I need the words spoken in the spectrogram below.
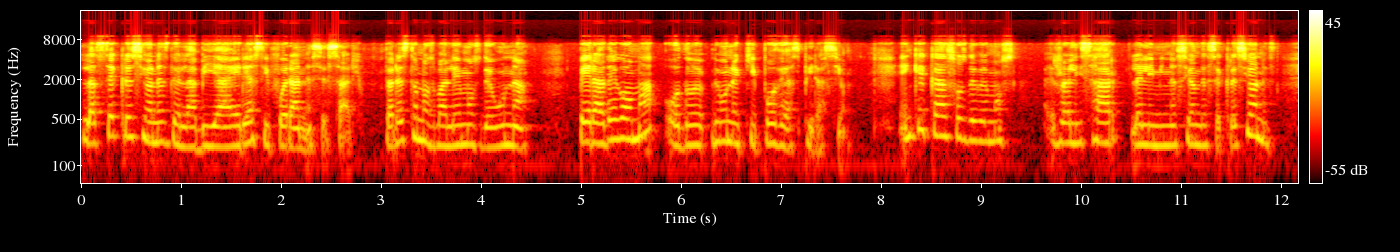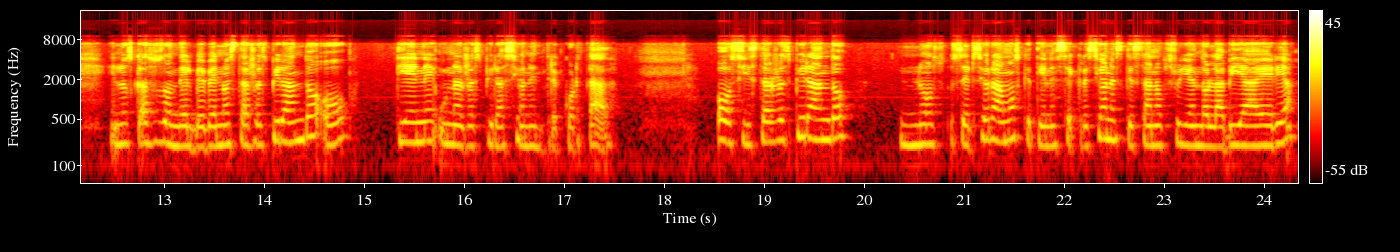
las secreciones de la vía aérea si fuera necesario. Para esto nos valemos de una pera de goma o de, un equipo de aspiración. ¿En qué casos debemos realizar la eliminación de secreciones? En los casos donde el bebé no está respirando o tiene una respiración entrecortada. O si está respirando, nos cercioramos que tiene secreciones que están obstruyendo la vía aérea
